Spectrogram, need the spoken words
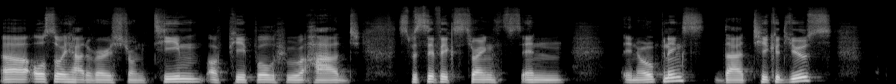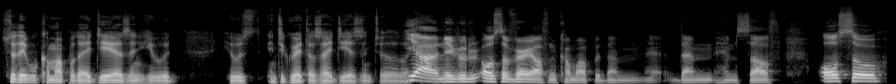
Uh, also, he had a very strong team of people who had specific strengths in in openings that he could use. So they would come up with ideas, and he would he would integrate those ideas into. Like, yeah, and he would also very often come up with them them himself. Also,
